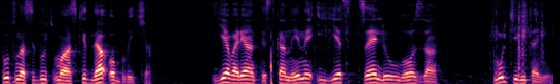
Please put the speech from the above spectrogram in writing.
Тут у нас ідуть маски для обличчя. Є варіанти з тканини і є целюлоза. Мультивітамін.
